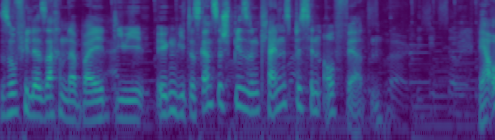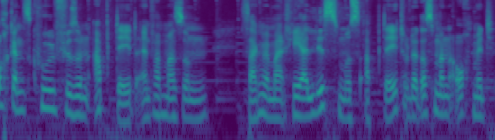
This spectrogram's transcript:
so viele Sachen dabei, die irgendwie das ganze Spiel so ein kleines bisschen aufwerten. Wäre auch ganz cool für so ein Update, einfach mal so ein, sagen wir mal, Realismus-Update oder dass man auch mit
